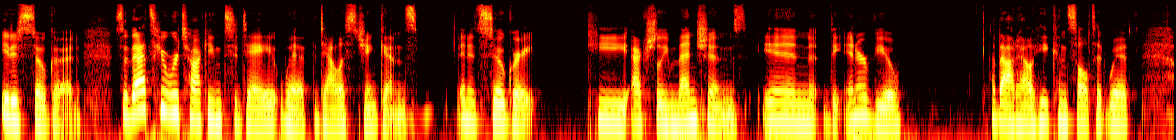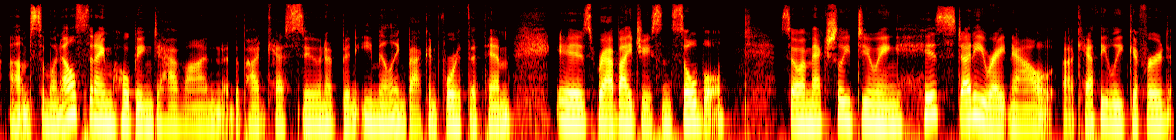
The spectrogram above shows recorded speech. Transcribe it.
It is so good. So that's who we're talking today with Dallas Jenkins. And it's so great. He actually mentions in the interview about how he consulted with um, someone else that I'm hoping to have on the podcast soon. I've been emailing back and forth with him, is Rabbi Jason Sobel. So I'm actually doing his study right now. Uh, Kathie Lee Gifford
